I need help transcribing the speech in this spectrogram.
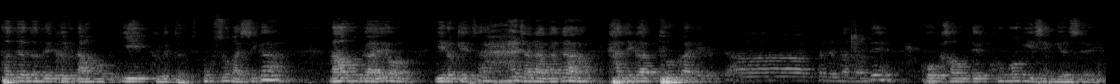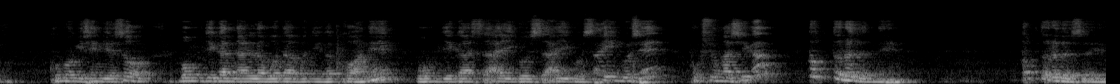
던졌는데 그 나무 이 그 복숭아 씨가 나무가요 이렇게 잘 자라다가 가지가 두 가지로 쫙 뻗어났는데 그 가운데 구멍이 생겼어요. 구멍이 생겨서 먼지가 날라오다 보니까 그 안에 먼지가 쌓이고 쌓이고 쌓인 곳에 복숭아 씨가 똑 떨어졌네. 똑 떨어졌어요.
